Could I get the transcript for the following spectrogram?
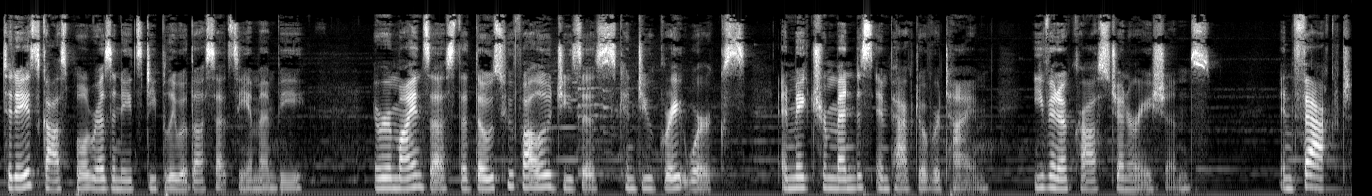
Today's gospel resonates deeply with us at CMMB. It reminds us that those who follow Jesus can do great works and make tremendous impact over time, even across generations. In fact,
